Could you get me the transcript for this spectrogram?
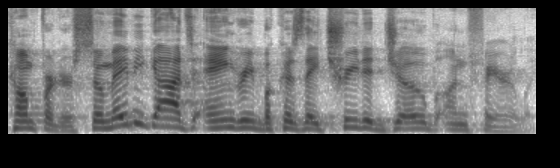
comforters. So maybe God's angry because they treated Job unfairly.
